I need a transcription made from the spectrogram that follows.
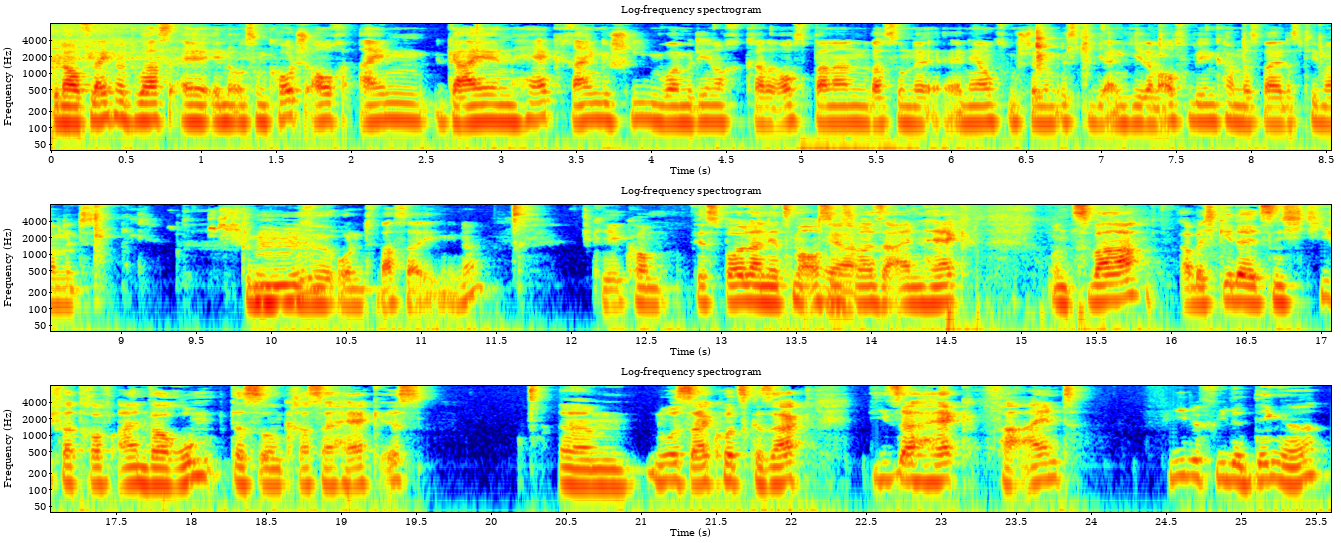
Genau, vielleicht noch, du hast äh, in unserem Coach auch einen geilen Hack reingeschrieben, wollen wir den noch gerade rausballern, was so eine Ernährungsumstellung ist, die eigentlich jeder ausprobieren kann. Das war ja das Thema mit Gemüse Mhm. und Wasser irgendwie, ne? Okay, komm, wir spoilern jetzt mal ausnahmsweise einen Hack. Und zwar, aber ich gehe da jetzt nicht tiefer drauf ein, warum das so ein krasser Hack ist. Ähm, nur es sei kurz gesagt, dieser Hack vereint viele, viele Dinge,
